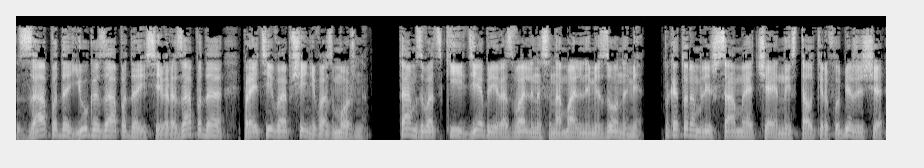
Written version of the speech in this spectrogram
С запада, юго-запада и северо-запада пройти вообще невозможно. Там заводские дебри развалины с аномальными зонами, по которым лишь самые отчаянные сталкеров убежища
